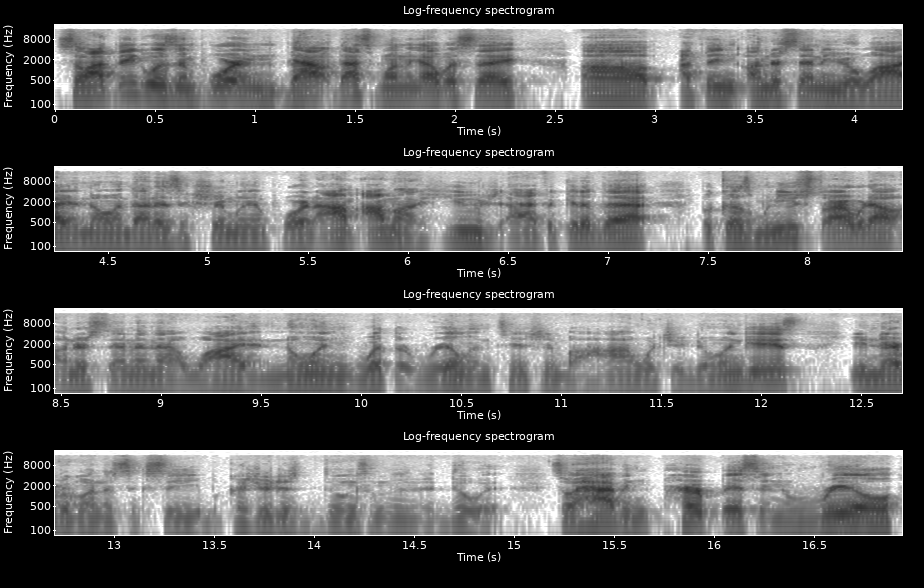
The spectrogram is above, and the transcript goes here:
So I think it was important. That that's one thing I would say. Uh, I think understanding your why and knowing that is extremely important. I'm, I'm a huge advocate of that because when you start without understanding that why and knowing what the real intention behind what you're doing is, you're never going to succeed because you're just doing something to do it. So having purpose and real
